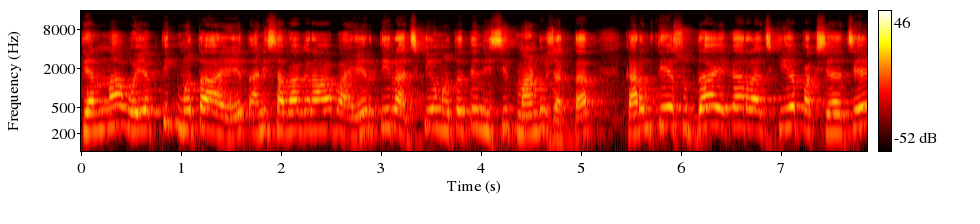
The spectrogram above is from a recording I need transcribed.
त्यांना वैयक्तिक मतं आहेत आणि सभागृहाबाहेर ती राजकीय मतं ते निश्चित मांडू शकतात. कारण ते सुद्धा एका राजकीय पक्षाचे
